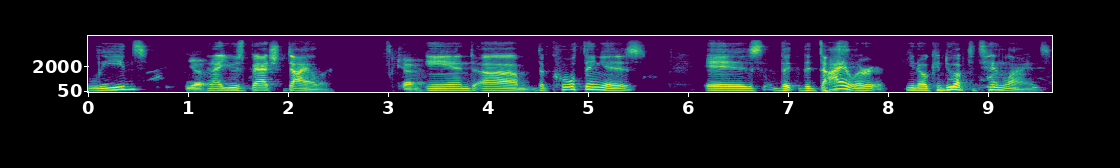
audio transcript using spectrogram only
leads Yep. and I use batch dialer. Okay. And um, the cool thing is, is the the dialer, you know, can do up to ten lines.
